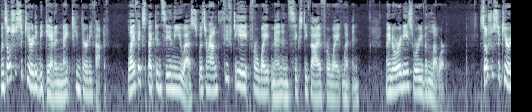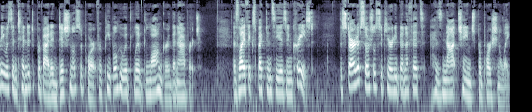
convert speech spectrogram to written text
When Social Security began in 1935, life expectancy in the U.S. was around 58 for white men and 65 for white women. Minorities were even lower. Social Security was intended to provide additional support for people who had lived longer than average. As life expectancy has increased, the start of Social Security benefits has not changed proportionally.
